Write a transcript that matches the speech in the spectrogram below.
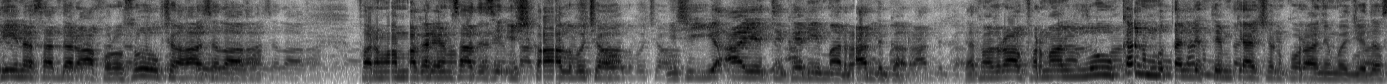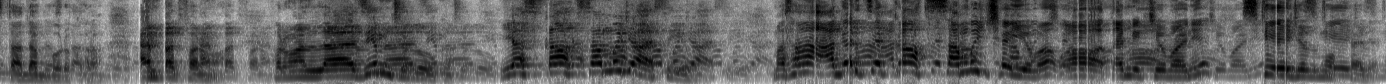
دین، صدر آخ رسوک چھا حاصل آخر فرمان مگر یم سات اسی اشکال وچھو یہ یہ آیت کریمہ رد کر۔ یت مز رب فرمان لوکن متعلق تم کیا چھن قرآن مجید اس تدبر کر ام پت فرمان فرمان لازم چھ لوکن یس کات سمجھ آسی مثلا اگر ژے کت سمجھ چھے یوان آ تمیک چھ ونی سٹیجز مختلف.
